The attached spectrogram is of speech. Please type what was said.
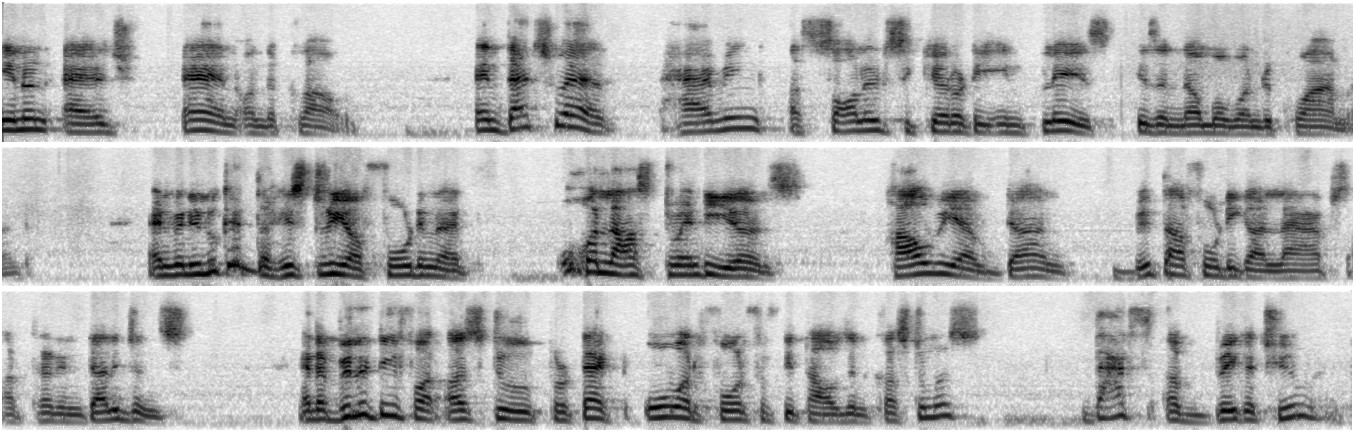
in an edge, and on the cloud. And that's where having a solid security in place is a number one requirement. And when you look at the history of Fortinet over the last 20 years, how we have done with our FortiGuard labs, our threat intelligence, and ability for us to protect over 450,000 customers, that's a big achievement.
